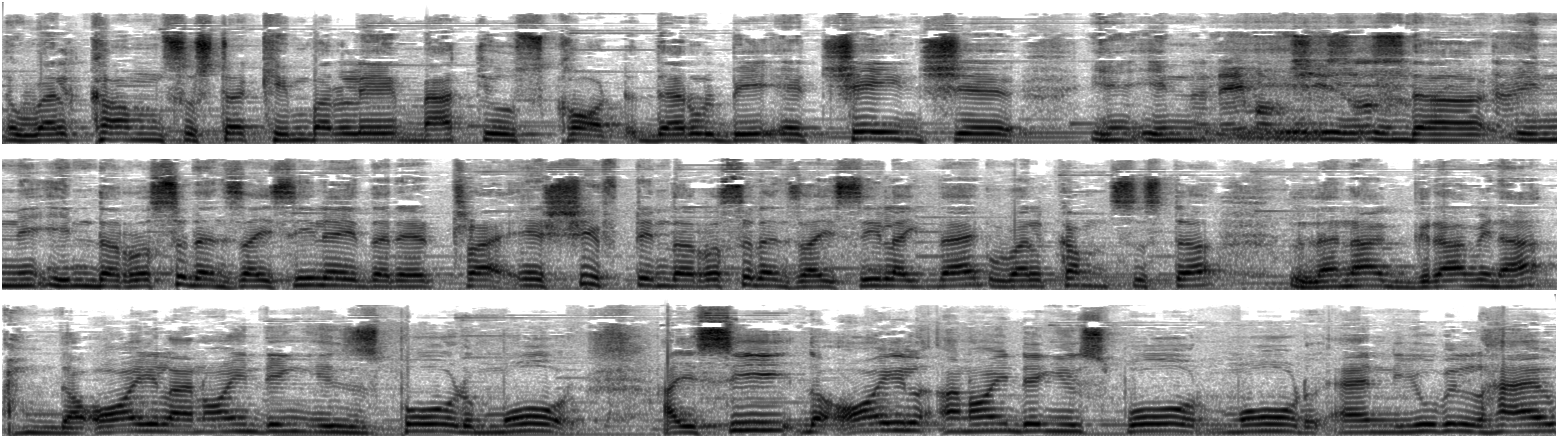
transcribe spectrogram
welcome Sister Kimberly Matthew Scott. There will be a change uh, in in, the name of in- Jesus. in the in in the residence. I see like that a, tri- a shift in the residence. I see like that. Welcome, Sister Lena Gravina. The oil anointing is poured more. I see the oil anointing is poured more, and you will have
